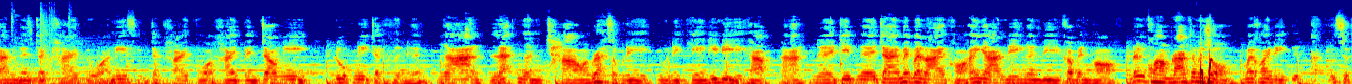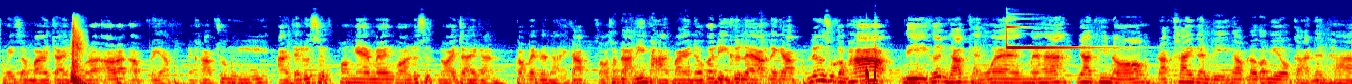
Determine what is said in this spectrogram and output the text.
การเงินจะคลายตัวนี้สินจะคลายตัวใครเป็นเจ้าหนี้ ลูกหนี้จะคืนเงิน งานและเงินชาววันพฤหัสบดีอยู่ในเกณฑ์ที่ดีครับนะเหนื่อยจิตเหนื่อยใจไม่เป็นไรขอให้ยานดีเงินดีก็เป็นพอ เรื่องความรักท่านผู้ชม ไม่ค่อยดีอึดอัดรู้สึกไม่สบายใจถูกแล้วเอารัดเอาเปรียบนะครับช่วงนี้อาจจะรู้สึกพ่อแง่แม่งอนรู้สึกน้อยใจกัน ก็ไม่เป็นไรครับสองสัปดาห์นี้ผ่านไปเดี๋ยวก็ดีขึ้นแล้วนะครับเรื่องสุขภาพดีขึ้นครับแข็งแรงนะฮะญาติพี่น้องรักใคร่กันดีครับแล้วก็มีโอกาสเดินทาง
